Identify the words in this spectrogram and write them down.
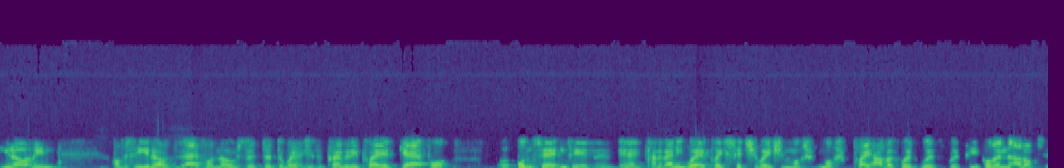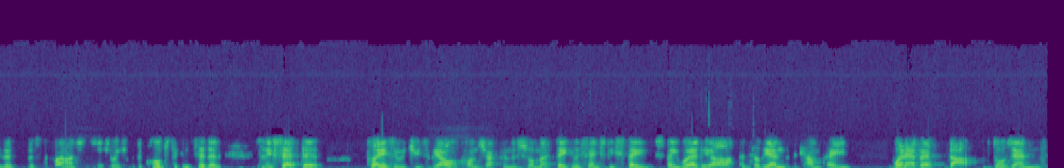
you know, I mean, obviously, you know, everyone knows that the, the wages the Premier League players get, but uncertainty is in, in kind of any workplace situation must must play havoc with, with, with people, and, and obviously there's, there's the financial situation with the clubs to consider. So they said that players who are due to be out of contract in the summer, they can essentially stay stay where they are until the end of the campaign, whenever that does end.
